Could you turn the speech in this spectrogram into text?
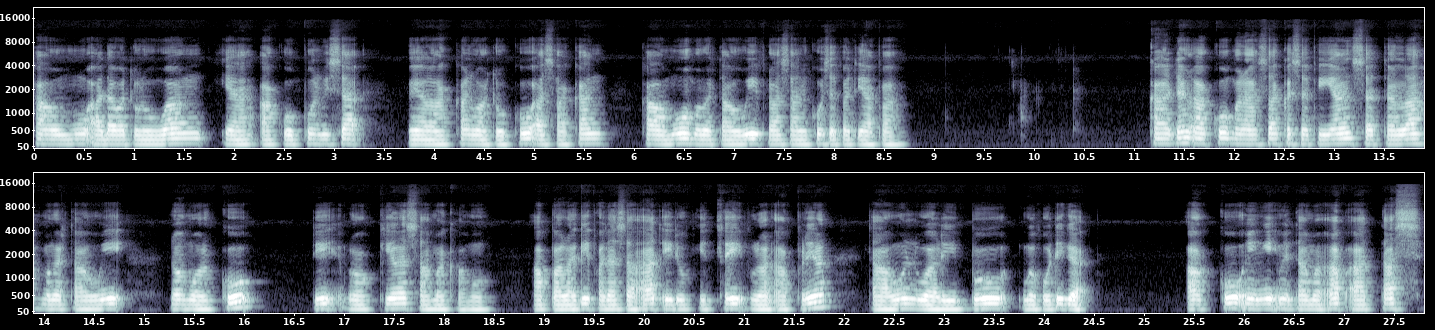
kamu ada waktu luang, ya aku pun bisa merelakan waktuku asalkan kamu mengetahui perasaanku seperti apa. Kadang aku merasa kesepian setelah mengetahui nomorku diblokir sama kamu. Apalagi pada saat Idul Fitri bulan April tahun 2023. Aku ingin minta maaf atas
